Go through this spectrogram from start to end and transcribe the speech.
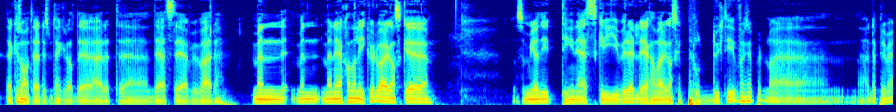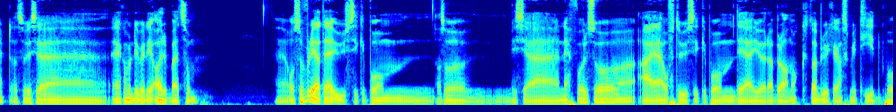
Det er ikke sånn at jeg liksom tenker at det er et, eh, det er et sted jeg vil være. Men, men, men jeg kan allikevel være ganske så mye av de tingene jeg skriver, eller jeg kan være ganske produktiv f.eks. når jeg er deprimert. Altså hvis jeg, jeg kan bli veldig arbeidsom. Eh, også fordi at jeg er usikker på om Altså hvis jeg er nedfor, så er jeg ofte usikker på om det jeg gjør er bra nok. Da bruker jeg ganske mye tid på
